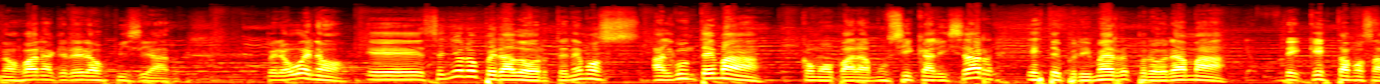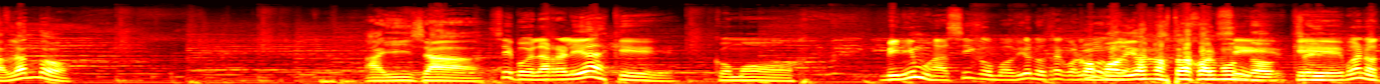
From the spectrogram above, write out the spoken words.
nos van a querer auspiciar. Pero bueno, eh, señor operador, ¿tenemos algún tema como para musicalizar este primer programa de qué estamos hablando? Ahí ya, Sí, porque la realidad es que como vinimos así como Dios nos trajo al mundo. como Dios nos trajo al mundo. Sí, que sí. bueno,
